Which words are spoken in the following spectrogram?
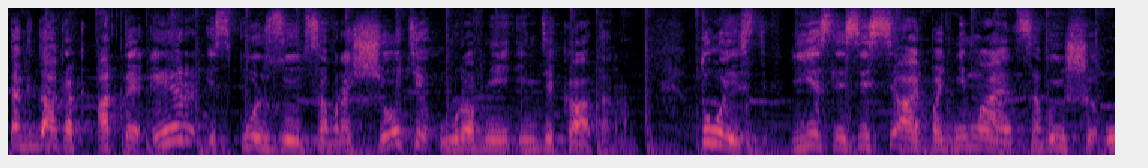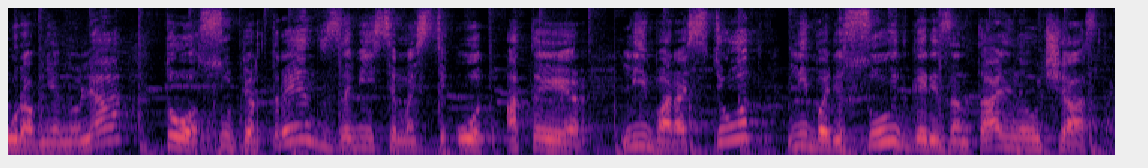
тогда как ATR используется в расчете уровней индикатора. То есть, если CCI поднимается выше уровня нуля, то супертренд в зависимости от ATR либо растет, либо рисует горизонтальный участок.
